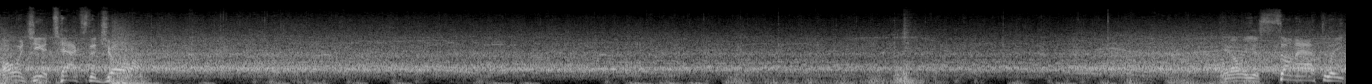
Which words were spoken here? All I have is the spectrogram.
Oh, and she attacks the jaw. Is some athlete.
